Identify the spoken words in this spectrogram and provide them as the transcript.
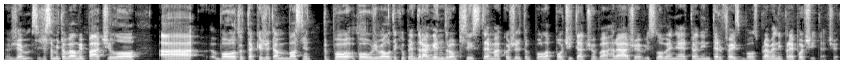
že, že sa mi to veľmi páčilo a bolo to také, že tam vlastne to po, používalo taký úplne drag and drop systém, akože to bola počítačová hra, že vyslovene ten interfejs bol spravený pre počítače.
